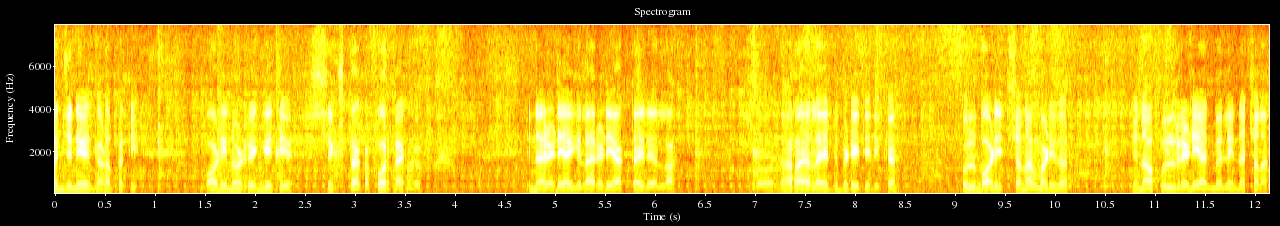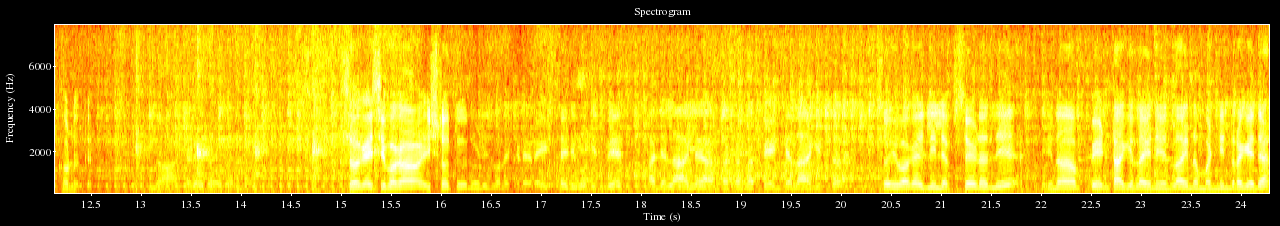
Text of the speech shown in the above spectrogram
ಆಂಜನೇಯ ಗಣಪತಿ. ಬಾಡಿ ನೋಡ್ರಿ ಹೆಂಗೈತಿ? ಸಿಕ್ಸ್ ಪ್ಯಾಕ್ ಫೋರ್ ಪ್ಯಾಕ್ ಇನ್ನೂ ರೆಡಿ ಆಗಿಲ್ಲ ರೆಡಿ ಆಗ್ತಾ ಇದೆ ಎಲ್ಲ. ಸೊ ನರ ಎಲ್ಲ ಎದ್ದು ಬಿಟ್ಟೈತಿ ಇದಕ್ಕೆ. ಫುಲ್ ಬಾಡಿ ಚೆನ್ನಾಗಿ ಮಾಡಿದ್ದಾರೆ ಇನ್ನು ಫುಲ್ ರೆಡಿ ಆದಮೇಲೆ ಇನ್ನೂ ಚೆನ್ನಾಗಿ ಕಾಣುತ್ತೆ. ಸೊ ಗೈಸ್ ಇವಾಗ ಇಷ್ಟೊತ್ತು ನೋಡಿದ್ವಲ್ಲ ಈ ಕಡೆ ರೈಟ್ ಸೈಡಿಗೆ ಹೋಗಿದ್ವಿ. ಅಲ್ಲೆಲ್ಲ ಆಗಲೇ ಅರ್ಧಕ್ಕರ್ಧ ಪೇಂಟ್ ಎಲ್ಲ ಆಗಿತ್ತು. ಸೊ ಇವಾಗ ಇಲ್ಲಿ ಲೆಫ್ಟ್ ಸೈಡಲ್ಲಿ ಇನ್ನೂ ಪೇಂಟ್ ಆಗಿಲ್ಲ ಏನಿಲ್ಲ ಇನ್ನು ಮಣ್ಣಿಂದ್ರಾಗೆ ಇದೆ.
